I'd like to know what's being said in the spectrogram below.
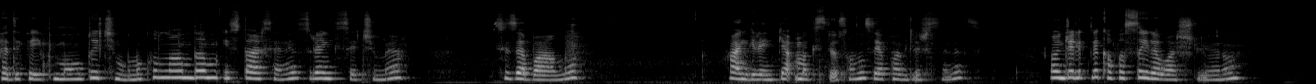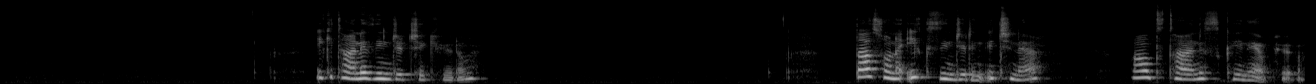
kadife ipim olduğu için bunu kullandım. İsterseniz renk seçimi size bağlı. Hangi renk yapmak istiyorsanız yapabilirsiniz. Öncelikle kafasıyla başlıyorum. İki tane zincir çekiyorum. Daha sonra ilk zincirin içine 6 tane sık iğne yapıyorum.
